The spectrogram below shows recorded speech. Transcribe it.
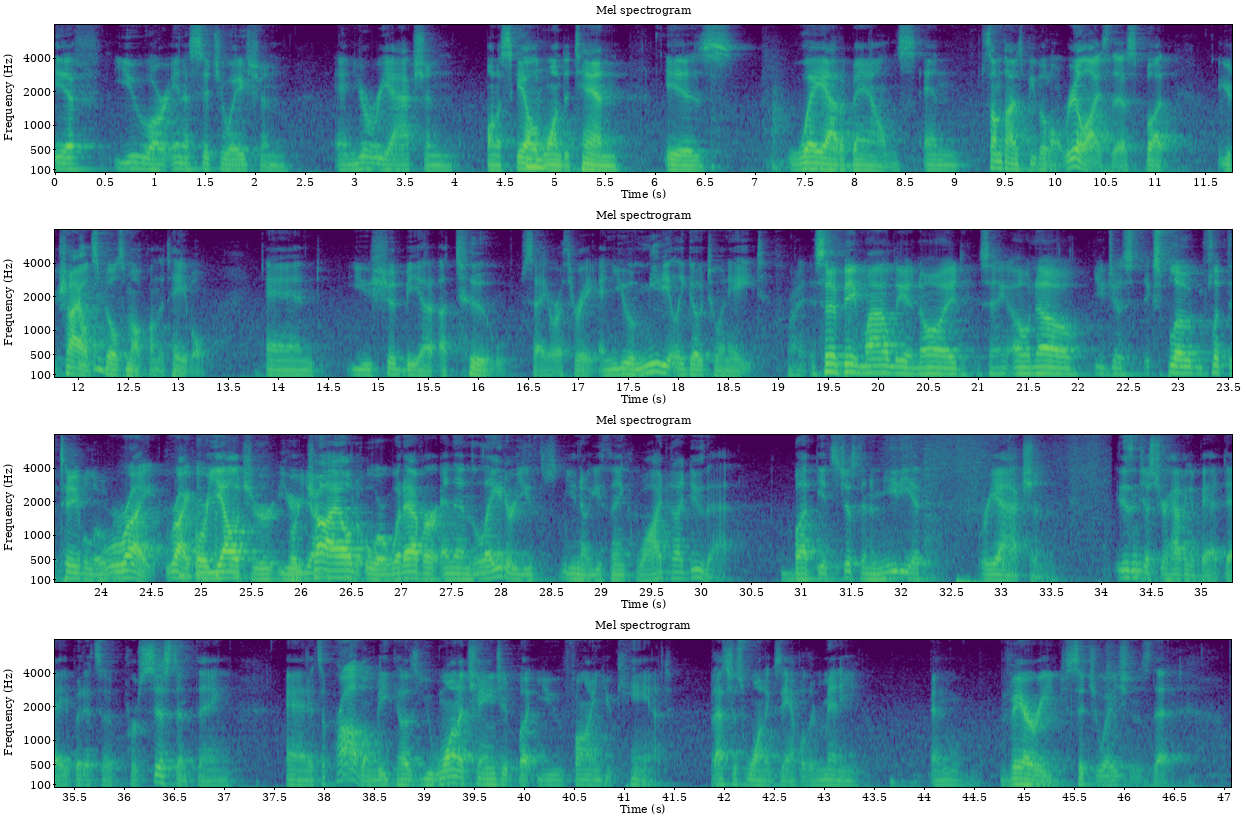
if you are in a situation and your reaction on a scale of 1 to 10 is way out of bounds, and sometimes people don't realize this, but your child mm-hmm. spills milk on the table, and you should be a, a 2, say, or a 3, and you immediately go to an 8. Right. Instead of being mildly annoyed, saying, "Oh no," you just explode and flip the table over. Right, right. Or yell at your, your Or yell. child or whatever, and then later you you know you think, why did I do that? But it's just an immediate reaction. It isn't just you're having a bad day, but it's a persistent thing, and it's a problem because you want to change it, but you find you can't. That's just one example. There are many and varied situations that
